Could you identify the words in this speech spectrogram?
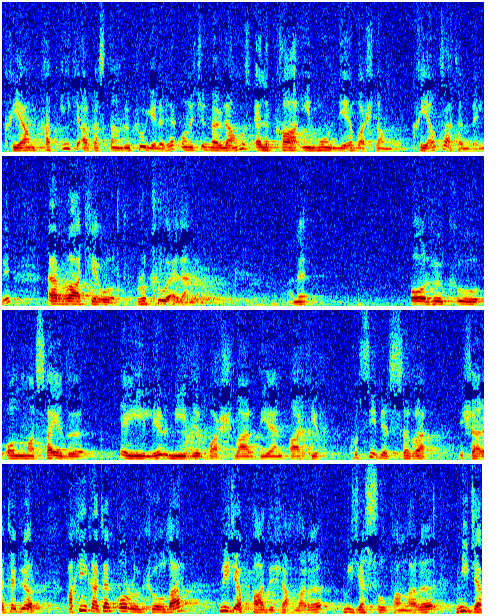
kıyam kat'i ki arkasından rükû gelecek. Onun için Mevlamız el-kaimun diye başlamıyor. Kıyam zaten belli. Er-raki'un, rükû edenler. Hani o rükû olmasaydı eğilir miydi başlar diyen Akif kutsi bir sırra işaret ediyor. Hakikaten o rükular nice padişahları, nice sultanları, nice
